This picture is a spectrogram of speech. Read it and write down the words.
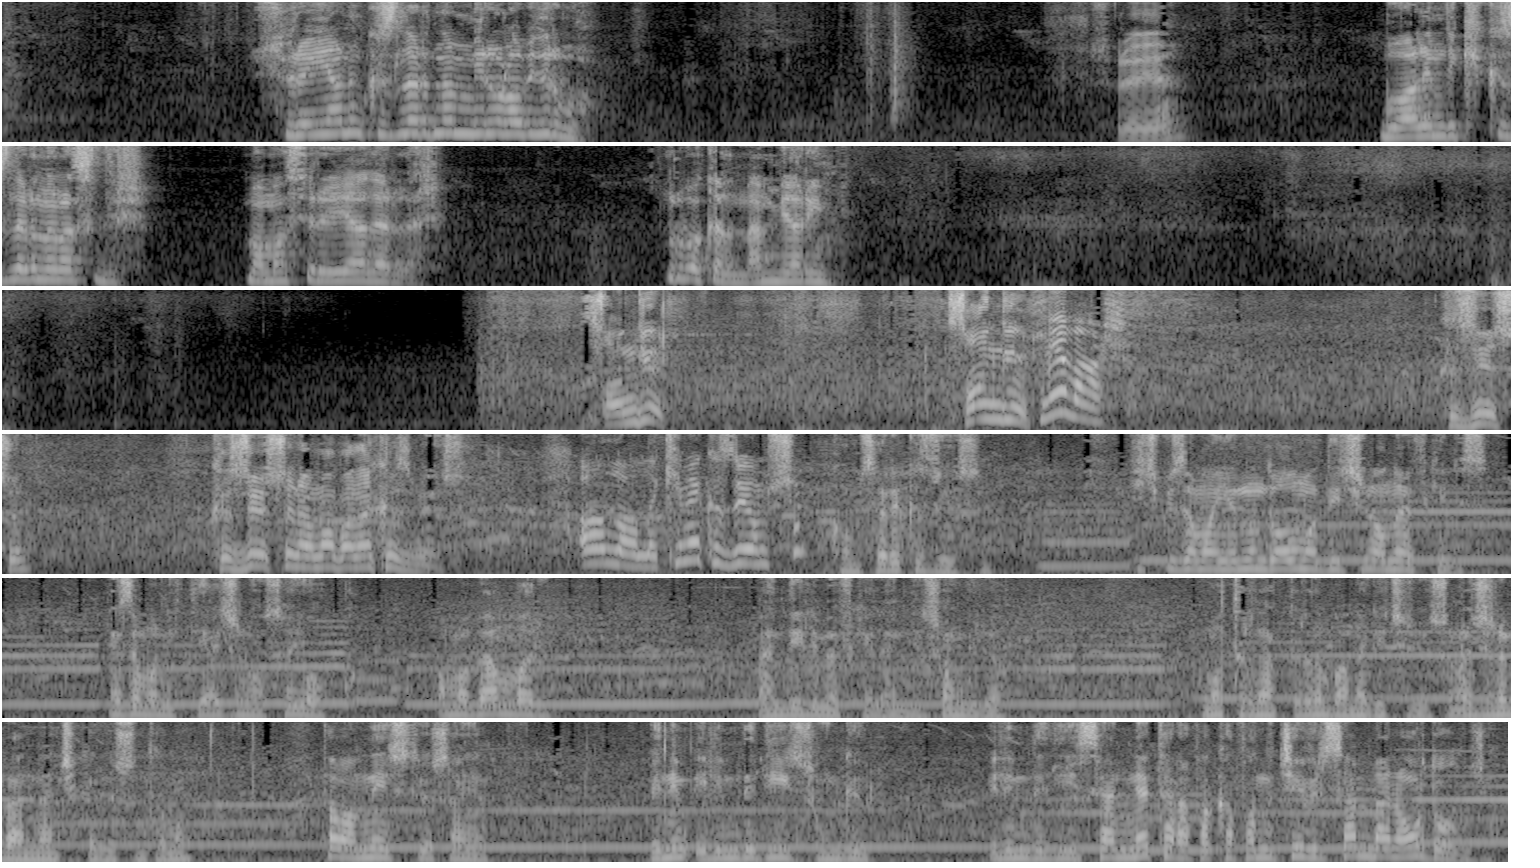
Süreyya'nın kızlarından biri olabilir bu. Süreyya. Bu alemdeki kızların anasıdır. Mama Süreyya derler. Dur bakalım ben bir arayayım. Songül. Songül. Ne var? Kızıyorsun. Kızıyorsun ama bana kızmıyorsun. Allah Allah kime kızıyormuşum? Komisere kızıyorsun. Hiçbir zaman yanında olmadığı için ona öfkelisin. Ne zaman ihtiyacın olsa yok. Ama ben varım. Ben değilim öfkelendiğin Songül o. Ama tırnaklarını bana geçiriyorsun. Acını benden çıkarıyorsun tamam. Tamam ne istiyorsan yap. Benim elimde değil Songül. Elimde değil. Sen ne tarafa kafanı çevirsen ben orada olacağım.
